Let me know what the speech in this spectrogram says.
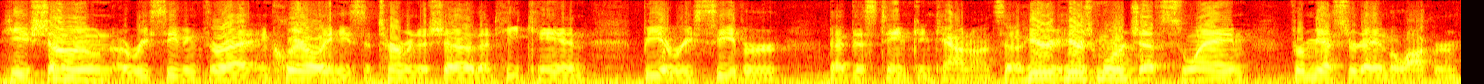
he's shown a receiving threat, and clearly, he's determined to show that he can be a receiver that this team can count on. So here, here's more Geoff Swaim from yesterday in the locker room.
